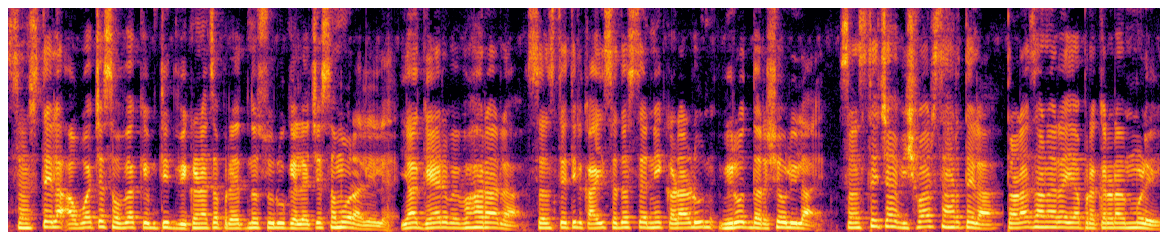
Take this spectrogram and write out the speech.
संस्थेला अव्वाच्या सव्वा किमतीत विकण्याचा प्रयत्न सुरू केल्याचे समोर आलेले आहे. या गैरव्यवहाराला संस्थेतील काही सदस्यांनी कडाडून विरोध दर्शवलेला आहे. संस्थेच्या विश्वासार्हतेला तडा जाणाऱ्या या प्रकरणांमुळे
